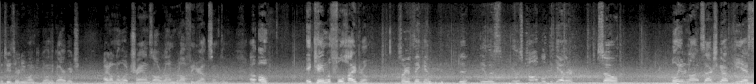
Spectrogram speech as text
The 231 can go in the garbage. I don't know what trans I'll run, but I'll figure out something. Uh, oh, it came with full hydro. So you're thinking that it was it was cobbled together. So believe it or not, it's actually got PSC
